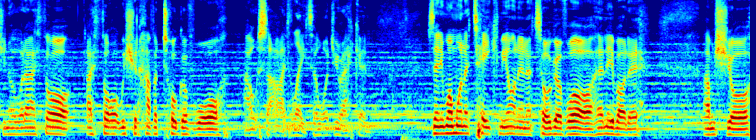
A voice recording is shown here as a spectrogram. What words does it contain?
Do you know what I thought? I thought we should have a tug of war outside later. What do you reckon? Does anyone want to take me on in a tug of war? Anybody? I'm sure.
